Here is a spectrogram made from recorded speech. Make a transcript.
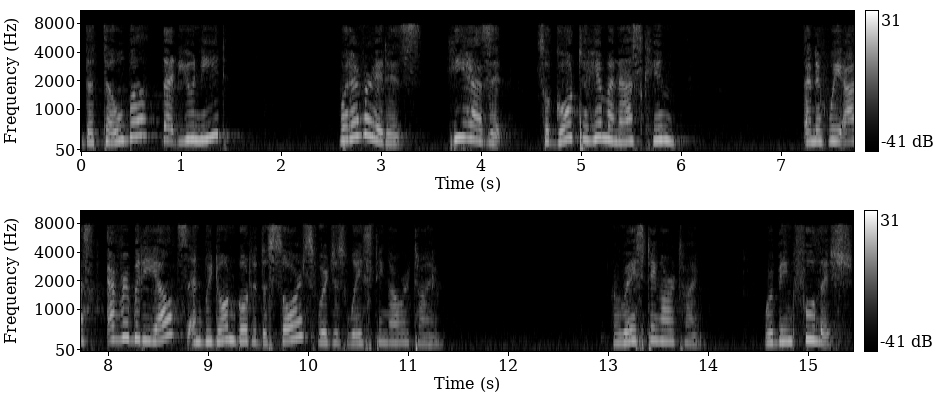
the tawbah that you need. Whatever it is, He has it. So go to Him and ask Him. And if we ask everybody else and we don't go to the source, we're just wasting our time. We're wasting our time. We're being foolish.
